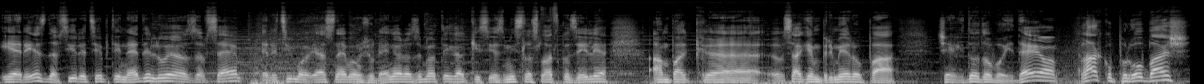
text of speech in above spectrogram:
Je res, da vsi recepti ne delujejo za vse. Recimo, jaz ne bom v življenju razumel tega, ki si je zmislil sladko zelje, ampak eh, v vsakem primeru pa, če je kdo dobo idejo, lahko probaš.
